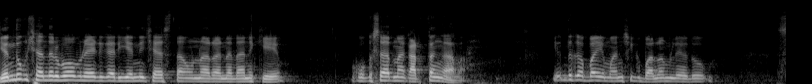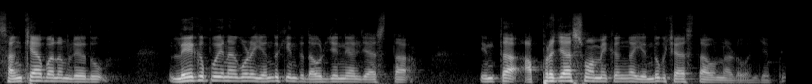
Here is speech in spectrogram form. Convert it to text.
ఎందుకు చంద్రబాబు నాయుడు గారు ఇవన్నీ చేస్తూ ఉన్నారు అన్నదానికి ఒక్కొక్కసారి నాకు అర్థం కాల. ఎందుకు అబ్బాయి మనిషికి బలం లేదు? సంఖ్యాబలం లేదు. లేకపోయినా కూడా ఎందుకు ఇంత దౌర్జన్యాలు చేస్తా? ఇంత అప్రజాస్వామికంగా ఎందుకు చేస్తూ ఉన్నాడు అని చెప్పి.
